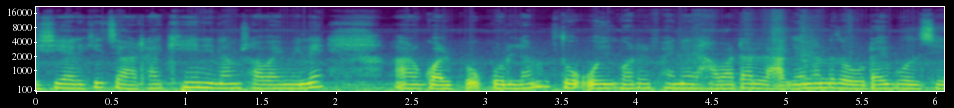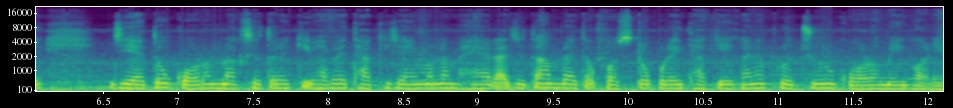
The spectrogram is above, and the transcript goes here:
এসে আর কি চাটা খেয়ে নিলাম সবাই মিলে আর গল্প করলাম। তো ওই ঘরের ফ্যানের হাওয়াটা লাগে না তো ওটাই বলছে যে, এত গরম লাগছে, তোরা কীভাবে থাকিস? আমি বললাম হ্যাঁ রাজু, তো আমরা এত কষ্ট করেই থাকি এখানে, প্রচুর গরম এই ঘরে।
